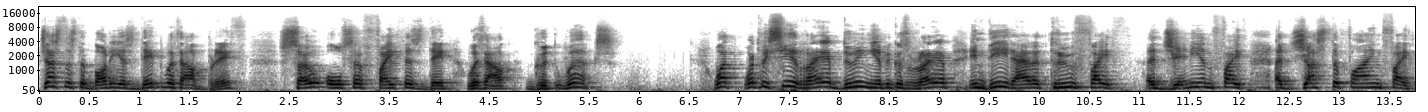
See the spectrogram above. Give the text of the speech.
Just as the body is dead without breath, so also faith is dead without good works. What, what we see Rahab doing here, because Rahab indeed had a true faith, a genuine faith, a justifying faith.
